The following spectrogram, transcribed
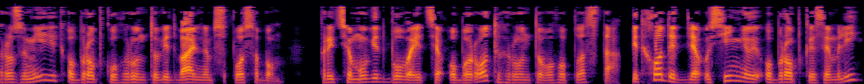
розуміють обробку ґрунту відвальним способом. При цьому відбувається оборот ґрунтового пласта. Підходить для осінньої обробки землі.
